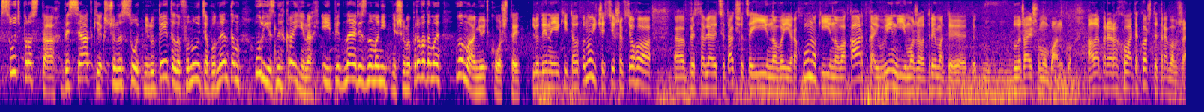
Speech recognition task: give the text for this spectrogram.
Суть проста: десятки, якщо не сотні людей, телефонують абонентам у різних країнах і під найрізноманітнішими приводами виманюють кошти. Людини, які телефонують, частіше всього е, представляються так, що це її новий рахунок, її нова картка, і він її може отримати ближайшому банку. Але перерахувати кошти треба вже.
